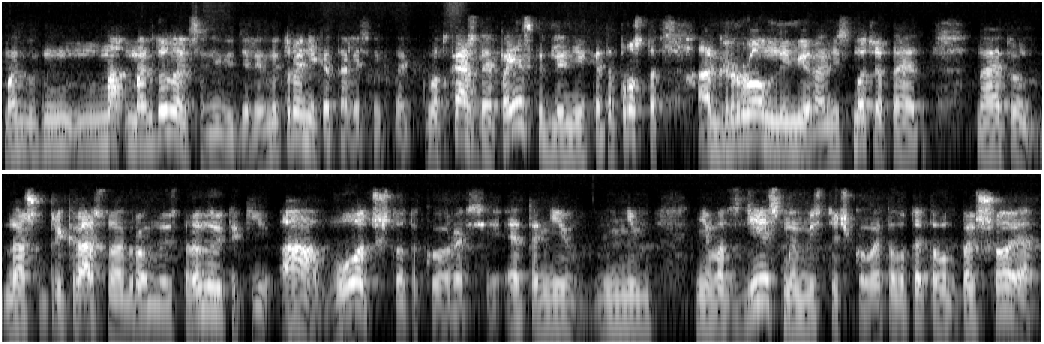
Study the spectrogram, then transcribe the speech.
Макдональдса не видели, метро не катались никогда. Вот каждая поездка для них это просто огромный мир. Они смотрят на, это, на эту нашу прекрасную огромную страну и такие, а, вот что такое Россия. Это не, не, не вот здесь мы местечково, это вот это вот большое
